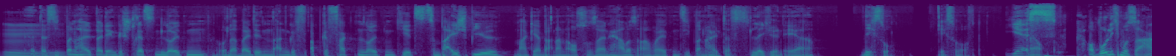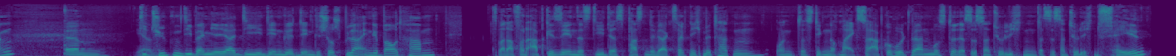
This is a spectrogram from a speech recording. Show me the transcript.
Mhm. Das sieht man halt bei den gestressten Leuten oder bei den abgefuckten Leuten, die jetzt zum Beispiel, mag ja bei anderen auch so sein, Hermes arbeiten, sieht man halt das Lächeln eher nicht so, nicht so oft. Yes. Obwohl ich muss sagen, ähm, Ja. die Typen, die bei mir ja die, den, den Geschirrspüler eingebaut haben, zwar davon abgesehen, dass die das passende Werkzeug nicht mit hatten und das Ding nochmal extra abgeholt werden musste, das ist natürlich ein, das ist natürlich ein Fail.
